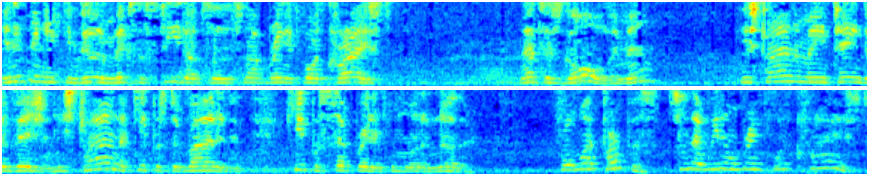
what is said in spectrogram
Anything he can do to mix the seed up so it's not bringing forth Christ. That's his goal, amen? He's trying to maintain division. He's trying to keep us divided and keep us separated from one another. For what purpose? So that we don't bring forth Christ.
